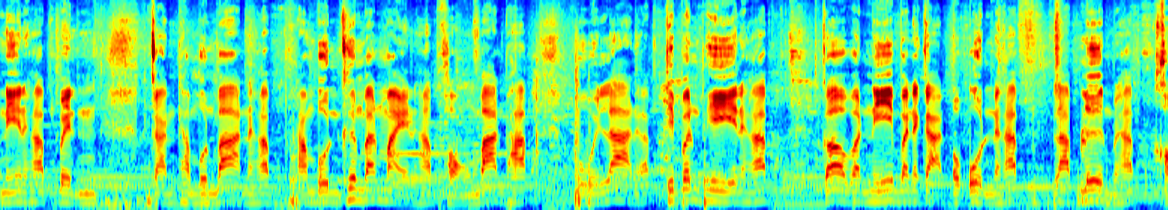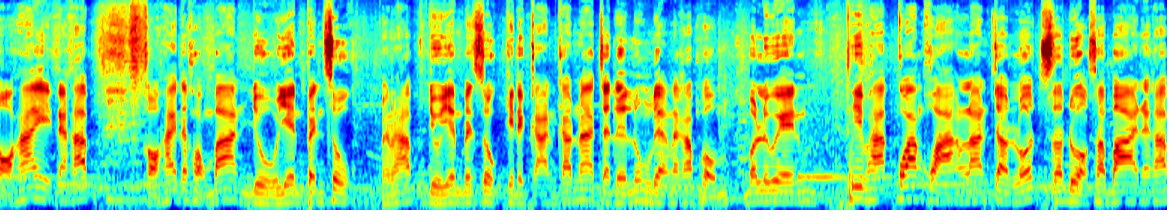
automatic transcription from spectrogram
วันนี้นะครับเป็นการทำบุญบ้านนะครับทำบุญขึ้นบ้านใหม่นะครับของบ้านพักภูวิลล่านะครับทิปเปิลพีนะครับก็วันนี้บรรยากาศอบอุ่นนะครับราบรื่นนะครับขอให้นะครับ ขอให้เจ้าของบ้านอยู่เย็นเป็นสุขนะครับ อยู่เย็นเป็นสุขกิจการก้าวหน้าจเจริญรุ่งเรืองนะครับผมบริเวณที่พักกว้างขวางลานจอดรถสะดวกสบายนะครับ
